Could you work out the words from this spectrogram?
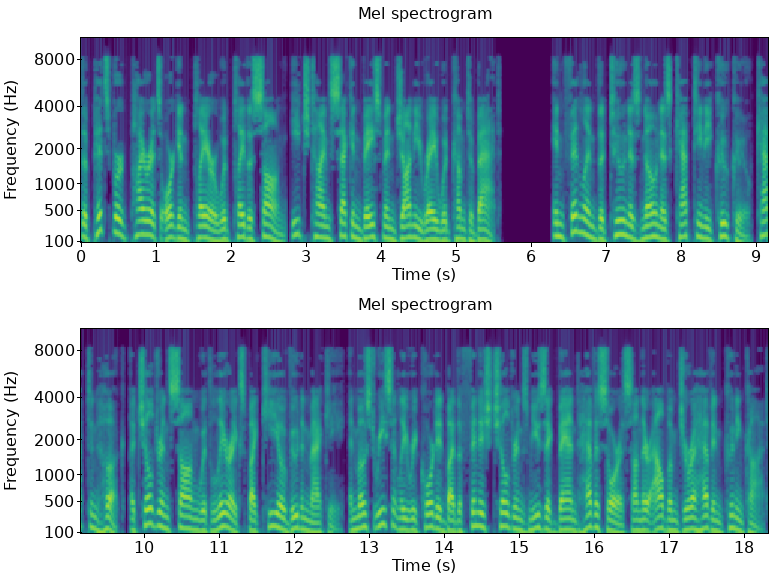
The Pittsburgh Pirates organ player would play the song, each time second baseman Johnny Ray would come to bat. In Finland the tune is known as Kapteeni Kukko Captain Hook, a children's song with lyrics by Keijo Vuodenmäki, and most recently recorded by the Finnish children's music band Hevosaurus on their album Jurahevin Kuninkaat.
